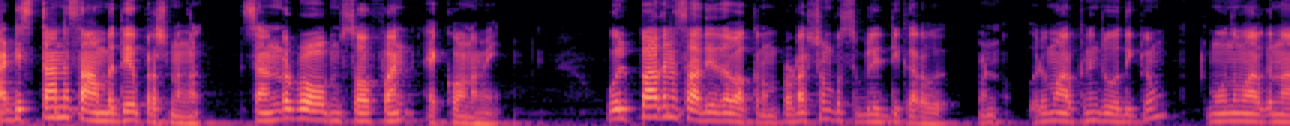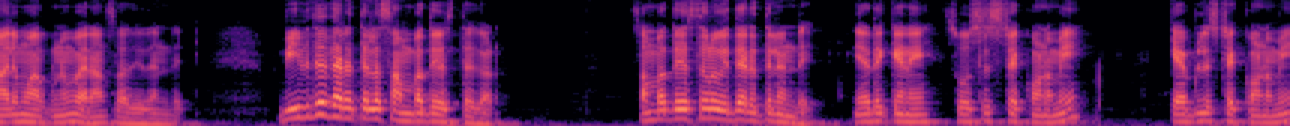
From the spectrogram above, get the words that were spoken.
അടിസ്ഥാന സാമ്പത്തിക പ്രശ്നങ്ങൾ central problems of an economy ഉൽപ്പാദന സാധ്യത വക്രം പ്രൊഡക്ഷൻ പോസിബിലിറ്റി കർവ് ഒരു മാർക്കിനും ചോദിക്കും മൂന്ന് മാർക്ക് നാല് മാർക്കിനും വരാൻ സാധ്യതയുണ്ട്. വിവിധ തരത്തിലുള്ള സമ്പദ് വ്യവസ്ഥകൾ. സമ്പദ് വ്യവസ്ഥകൾ വിവിധ തരത്തിലുണ്ട്. ഏതൊക്കെയാണ്? Socialist economy capitalist economy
